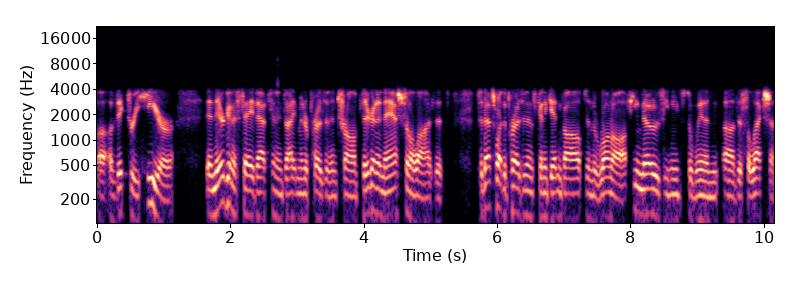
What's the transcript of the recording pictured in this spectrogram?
a, a victory here, then they're going to say that's an indictment of President Trump. They're going to nationalize it. So that's why the president's going to get involved in the runoff. He knows he needs to win uh, this election.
